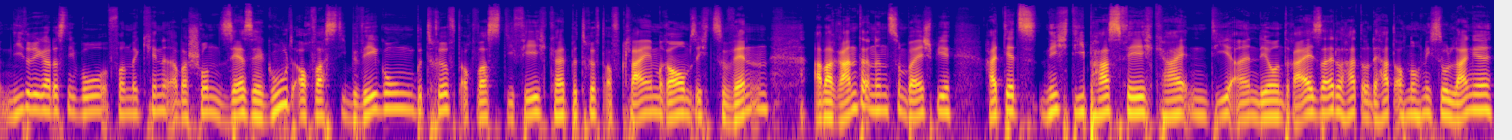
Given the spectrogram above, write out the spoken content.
niedriger das Niveau von McKinnon, aber schon sehr, sehr gut, auch was die Bewegung betrifft, auch was die Fähigkeit betrifft, auf kleinem Raum sich zu wenden. Aber Rantanen zum Beispiel hat jetzt nicht die Passfähigkeiten, die ein Leon Dreiseitel hat und er hat auch noch nicht so lange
